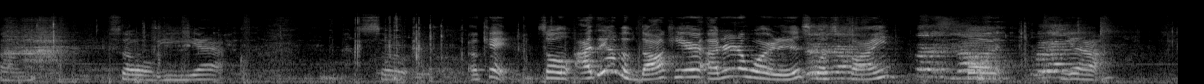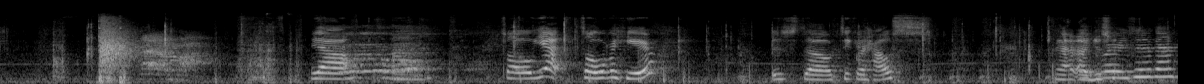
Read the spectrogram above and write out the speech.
Um, so, yeah. So, okay. So, I think I have a dog here. I don't know where it is, but it's fine. But, yeah. Yeah. Um, so, yeah. So, over here is the secret house. Yeah, I just where is it again?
